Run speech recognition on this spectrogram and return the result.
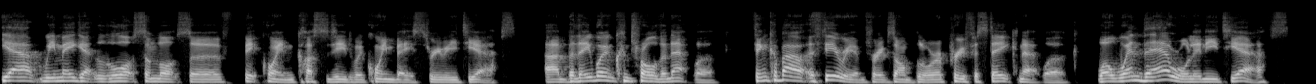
yeah, we may get lots and lots of Bitcoin custodied with Coinbase through ETFs, um, but they won't control the network. Think about Ethereum, for example, or a proof of stake network. Well, when they're all in ETFs,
